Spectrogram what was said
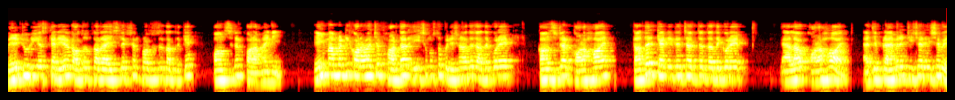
মেরিটোরিয়াস ক্যান্ডিডেট অথচ তারা এই সিলেকশন প্রসেসে তাদেরকে কনসিডার করা হয়নি। এই মামলাটি করা হয়েছে ফার্দার এই সমস্ত পিটিশনারদের যাতে করে কনসিডার করা হয়, তাদের ক্যান্ডিডেটচার যাতে করে অ্যালাউ করা হয় অ্যাজ এ প্রাইমারি টিচার হিসেবে,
